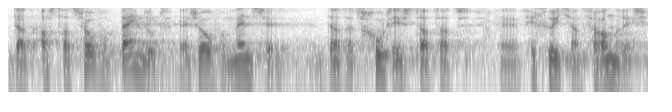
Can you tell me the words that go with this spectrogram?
dat als dat zoveel pijn doet bij zoveel mensen, dat het goed is dat dat uh, figuurtje aan het veranderen is.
